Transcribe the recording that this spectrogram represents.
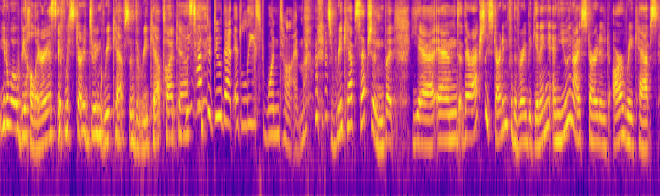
You know what would be hilarious if we started doing recaps of the recap podcast? We have to do that at least one time. it's recapception, but yeah, and they're actually starting from the very beginning. And you and I started our recaps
